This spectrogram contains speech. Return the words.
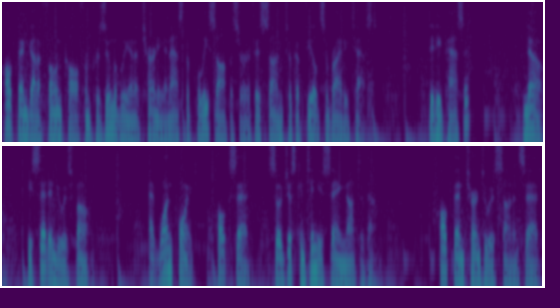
Hulk then got a phone call from presumably an attorney and asked the police officer if his son took a field sobriety test. Did he pass it? No, he said into his phone. At one point, Hulk said, So just continue saying not to them. Hulk then turned to his son and said,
